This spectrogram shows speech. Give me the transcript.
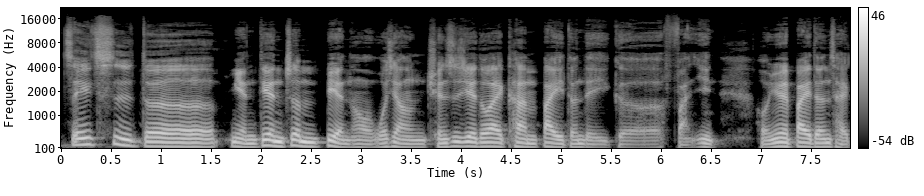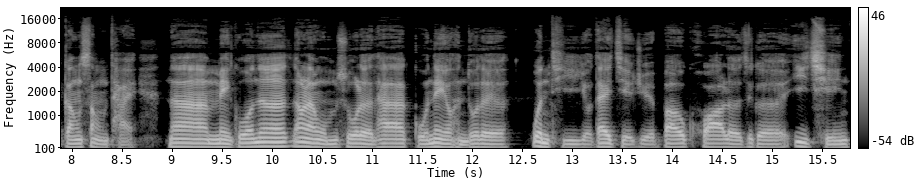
这一次的缅甸政变，哦，我想全世界都在看拜登的一个反应，哦，因为拜登才刚上台。那美国呢？当然我们说了，他国内有很多的问题有待解决，包括了这个疫情，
